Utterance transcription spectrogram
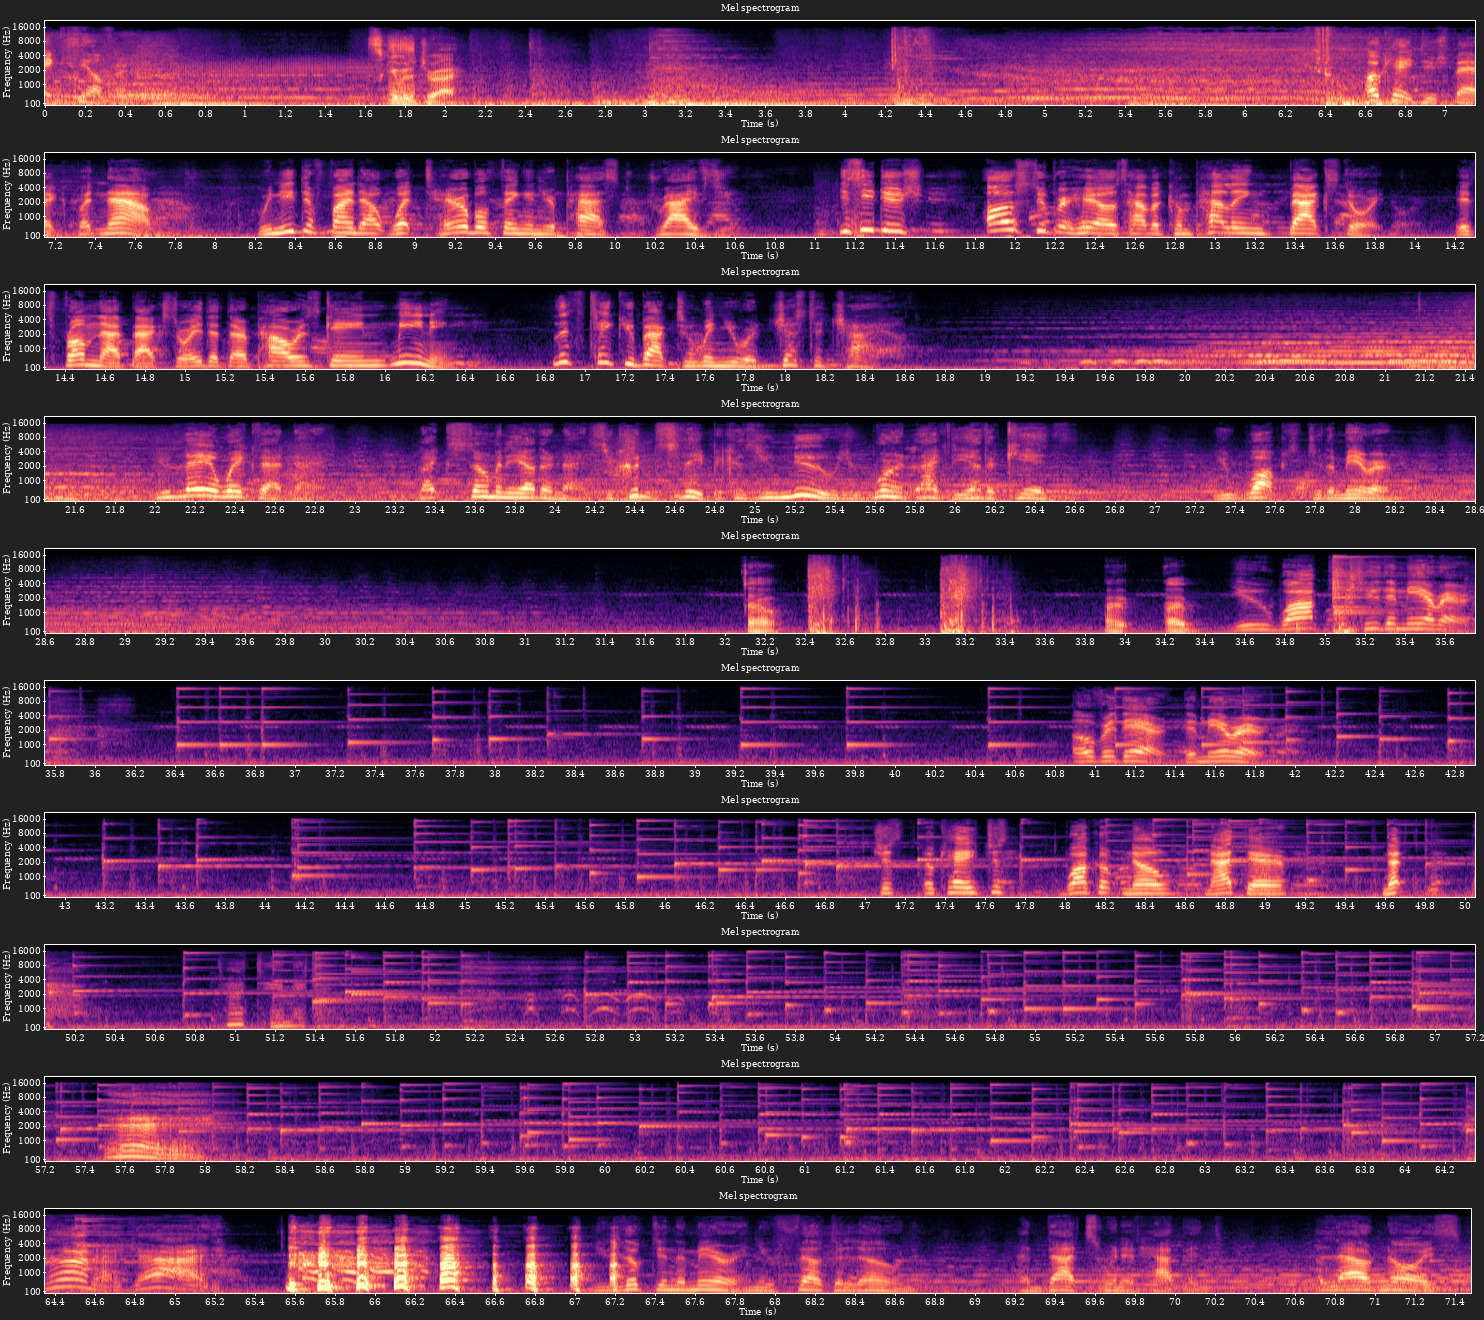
Quicksilver. Let's give it a try. Okay, douchebag, but now, we need to find out what terrible thing in your past drives you. You see, douche, all superheroes have a compelling backstory. It's from that backstory that their powers gain meaning. Let's take you back to when you were just a child. You lay awake that night. Like so many other nights, you couldn't sleep because you knew you weren't like the other kids. You walked to the mirror. Oh. I, I, You walk to the mirror. Over there, the mirror. Just, okay, just walk up. No, not there. Not. God damn it. Ugh. Oh my god! you looked in the mirror and you felt alone. And that's when it happened. A loud noise.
